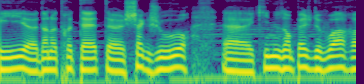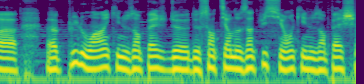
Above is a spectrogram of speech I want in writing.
euh, dans notre tête euh, chaque jour, euh, qui nous empêche de voir plus loin, qui nous empêche de, sentir nos intuitions, qui nous empêche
